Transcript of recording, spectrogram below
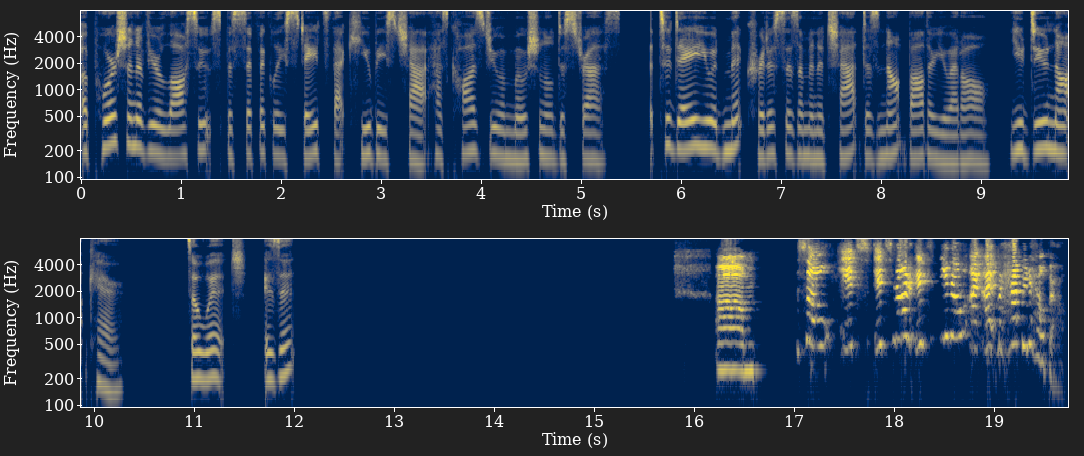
A portion of your lawsuit specifically states that QB's chat has caused you emotional distress. But today you admit criticism in a chat does not bother you at all. You do not care. So which is it? Um, so it's it's not it's you know I, am happy to help out.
